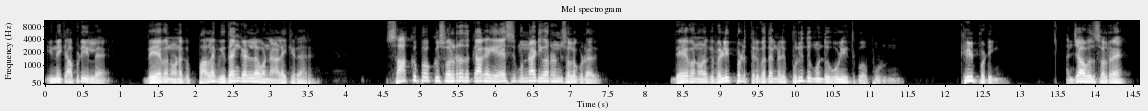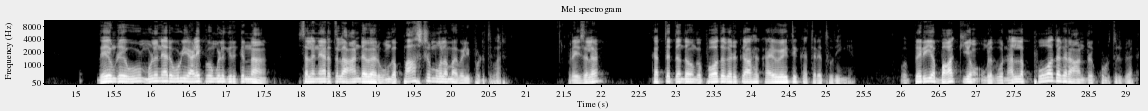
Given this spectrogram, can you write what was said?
இன்னைக்கு அப்படி இல்லை. தேவன் உனக்கு பல விதங்களில் உன்னை அழைக்கிறாரு. சாக்கு போக்கு சொல்கிறதுக்காக ஏசு முன்னாடி வரணும்னு சொல்லக்கூடாது. தேவன் உனக்கு வெளிப்படுத்துகிற விதங்களை புரிந்து கொண்டு ஊழியத்துக்கு ஒப்புடுங்க கீழ்ப்படிங்க. அஞ்சாவது சொல்கிறேன் தேவனுடைய ஊ முழு நேர ஊழிய அழைப்பு உங்களுக்கு இருக்குன்னா சில நேரத்தில் ஆண்டவர் உங்கள் பாஸ்டர் மூலமாக வெளிப்படுத்துவார். பிரைசலன் கத்தை தந்த உங்கள் போதகருக்காக கை வைத்து கத்தரை துதிங்க. ஒரு பெரிய பாக்கியம் உங்களுக்கு ஒரு நல்ல போதகர் ஆண்டு கொடுத்துருக்குறார்.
